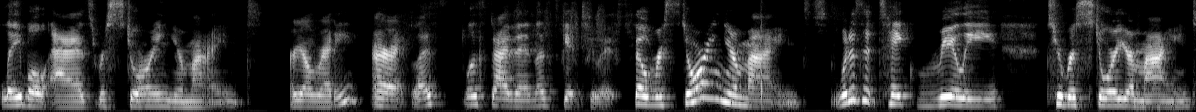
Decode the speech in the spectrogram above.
label as restoring your mind. Are y'all ready? All right, let's let's dive in. Let's get to it. So, restoring your mind. What does it take really to restore your mind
